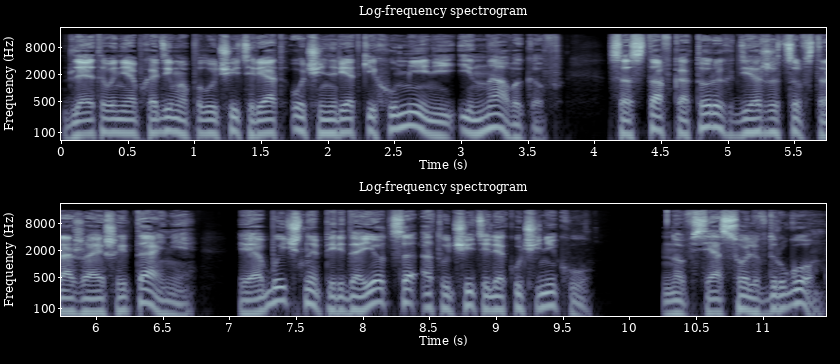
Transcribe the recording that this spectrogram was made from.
Для этого необходимо получить ряд очень редких умений и навыков, состав которых держится в строжайшей тайне и обычно передается от учителя к ученику. Но вся соль в другом.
